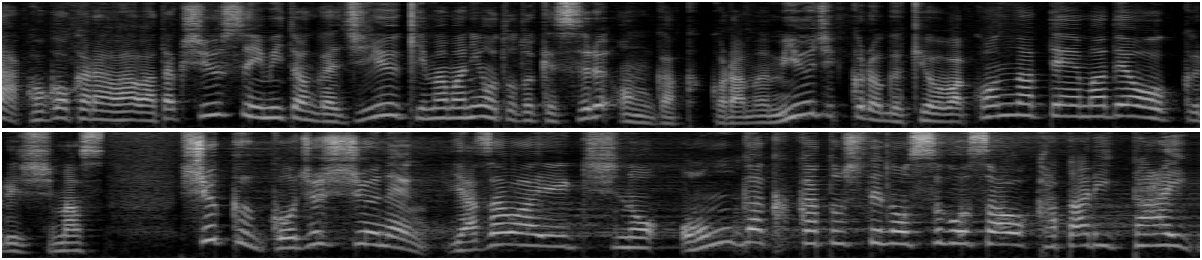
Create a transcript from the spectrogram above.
さあ、ここからは私、臼井ミトンが自由気ままにお届けする音楽コラム、ミュージックログ。今日はこんなテーマでお送りします。祝50周年、矢沢永吉の音楽家としての凄さを語りたい。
